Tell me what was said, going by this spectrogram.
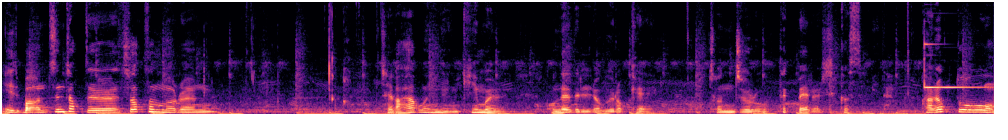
이번 친척들 추석 선물은 제가 하고 있는 김을 보내드리려고 이렇게 전주로 택배를 시켰습니다. 가격도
